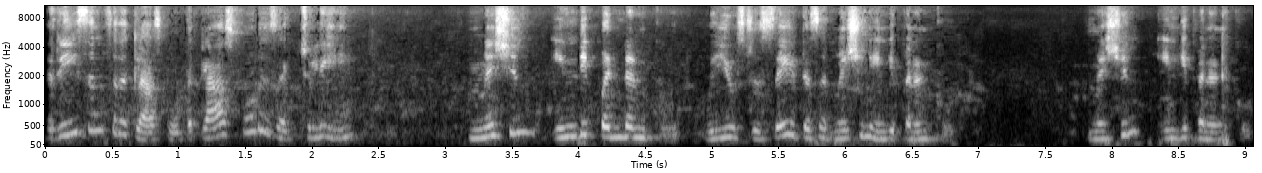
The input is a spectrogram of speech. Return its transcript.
The reason for the class code, the class code is actually machine independent code. We used to say it is a machine independent code. Machine independent code.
